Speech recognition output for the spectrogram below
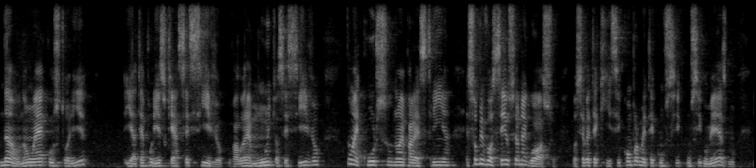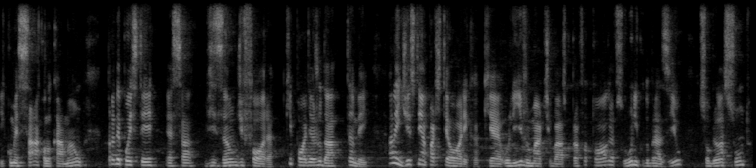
Não, não é consultoria, e até por isso que é acessível. O valor é muito acessível. Não é curso, não é palestrinha, é sobre você e o seu negócio. Você vai ter que se comprometer consigo mesmo e começar a colocar a mão para depois ter essa visão de fora, que pode ajudar também. Além disso, tem a parte teórica, que é o livro Marketing Básico para Fotógrafos, o único do Brasil, sobre o assunto,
